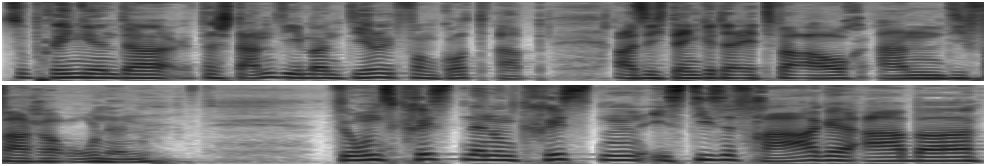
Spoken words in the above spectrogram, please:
zu bringen, da, da stammt jemand direkt von Gott ab. Also ich denke da etwa auch an die Pharaonen. Für uns Christinnen und Christen ist diese Frage aber,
